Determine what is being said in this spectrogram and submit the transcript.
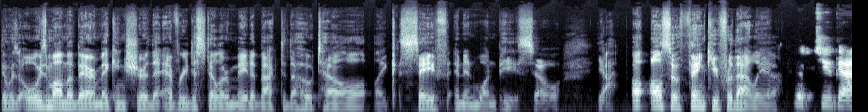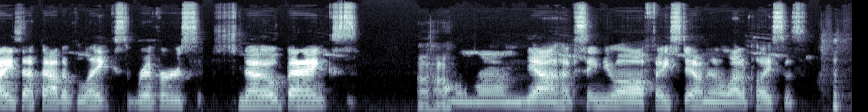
that was always Mama Bear, making sure that every distiller made it back to the hotel like safe and in one piece. So yeah. Also, thank you for that, Leah. Picked you guys up out of lakes, rivers, snow banks, Uh huh. Um, yeah, I've seen you all face down in a lot of places.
